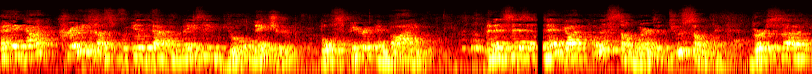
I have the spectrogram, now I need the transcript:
And God created us with that amazing dual nature both spirit and body. And it says, and then God put us somewhere to do something. Verse uh,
